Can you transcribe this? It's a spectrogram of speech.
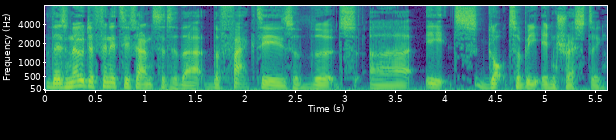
there's no definitive answer to that. The fact is that uh, it's got to be interesting.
